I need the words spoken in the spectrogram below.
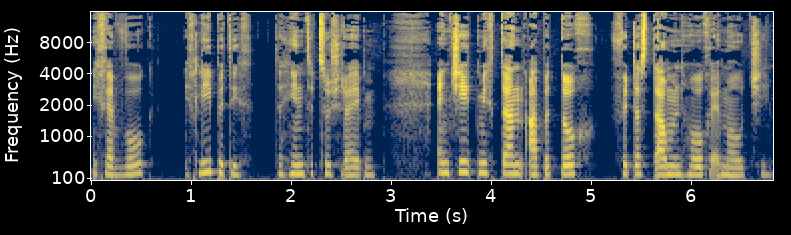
Ich erwog, ich liebe dich, dahinter zu schreiben, entschied mich dann aber doch für das Daumen hoch Emoji.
